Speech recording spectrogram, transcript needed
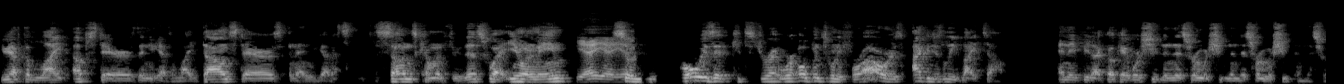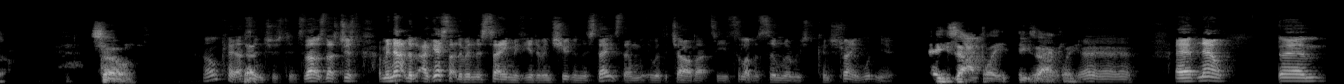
you have to light upstairs, then you have to light downstairs, and then you got the sun's coming through this way. You know what I mean? Yeah. Yeah. Yeah. So always at constraint, we're open 24 hours. I could just leave lights out and they'd be like, okay, we're shooting in this room. We're shooting in this room. We're shooting in this room. So Okay, that's That- interesting. So that's that's just. I mean, that I guess that'd have been the same if you'd have been shooting in the states. Then with the child actor, you'd still have a similar constraint, wouldn't you? exactly, exactly. Yeah, yeah, yeah. Um, now, um,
